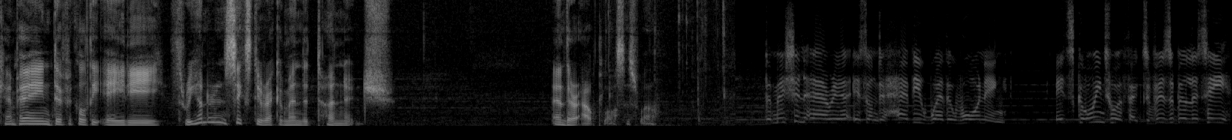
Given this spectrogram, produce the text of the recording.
Campaign difficulty 80, 360 recommended tonnage. And they're outlaws as well. The mission area is under heavy weather warning. It's going to affect visibility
